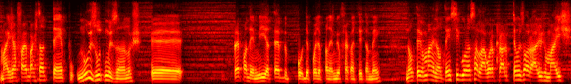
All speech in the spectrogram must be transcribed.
mas já faz bastante tempo. Nos últimos anos, é, pré-pandemia, até depois da pandemia eu frequentei também, não teve mais não, tem segurança lá. Agora, claro que tem os horários mais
